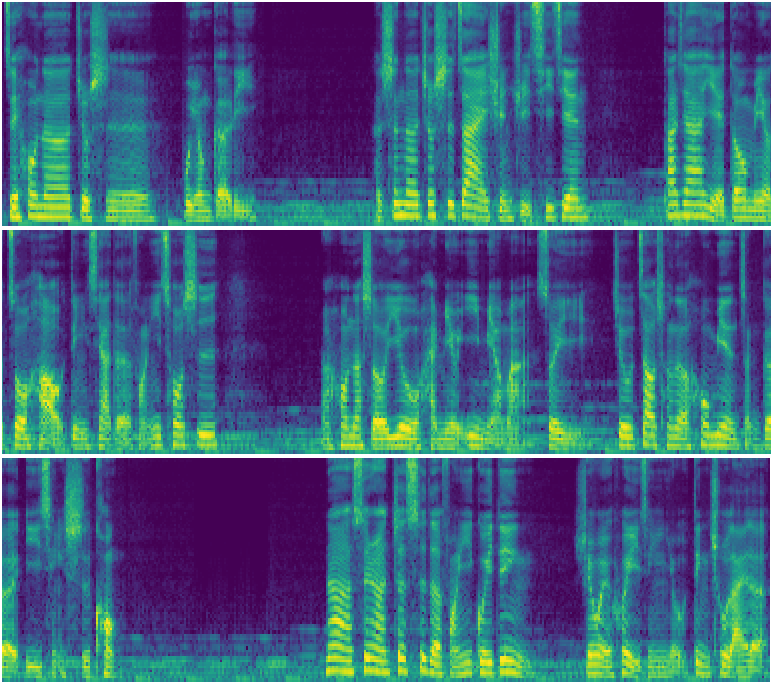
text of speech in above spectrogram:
最后呢就是不用隔离。可是呢，就是在选举期间，大家也都没有做好定下的防疫措施，然后那时候又还没有疫苗嘛，所以就造成了后面整个疫情失控。那虽然这次的防疫规定选委会已经有定出来了，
